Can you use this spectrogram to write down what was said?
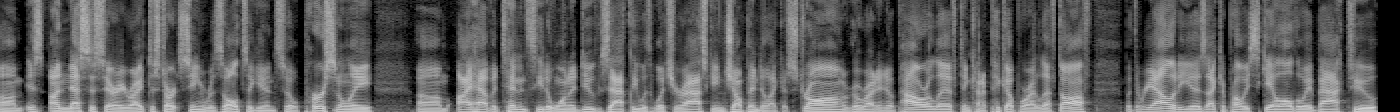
um, is unnecessary, right? To start seeing results again. So personally, um, I have a tendency to want to do exactly with what you're asking, jump into like a strong or go right into a power lift and kind of pick up where I left off. But the reality is, I could probably scale all the way back to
